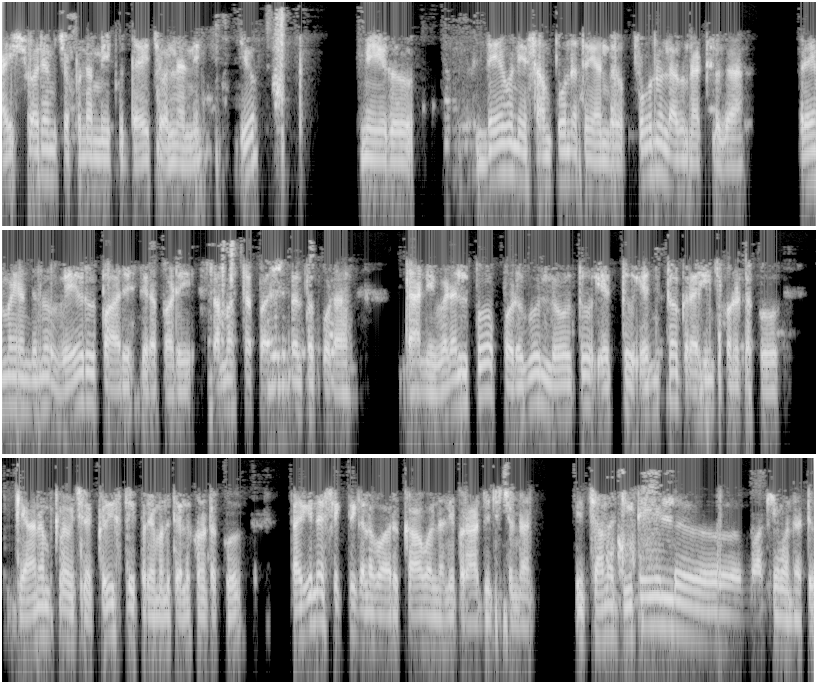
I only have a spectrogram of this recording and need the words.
ఐశ్వర్యం చెప్పున మీకు దయచోలని మీరు దేవుని సంపూర్ణత ఎందు పూర్ణులగునట్లుగా ప్రేమయందును వేరు పారి స్థిరపడి సమస్త పరిస్థితులతో కూడా దాని వెడల్పు పొడుగు లోతు ఎత్తు ఎంతో గ్రహించుకున్నటకు జ్ఞానం క్రమించిన క్రీస్తు ప్రేమను తెలుసుకున్నటకు తగిన శక్తి గలవారు కావాలని ప్రార్థించున్నాను ఇది చాలా డీటెయిల్డ్ వాక్యం అన్నట్టు.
